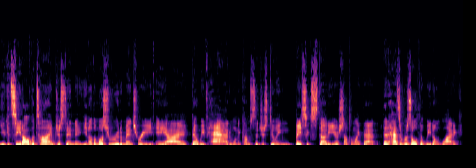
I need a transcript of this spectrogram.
You can see it all the time just in you know the most rudimentary ai that we've had when it comes to just doing basic study or something like that that has a result that we don't like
